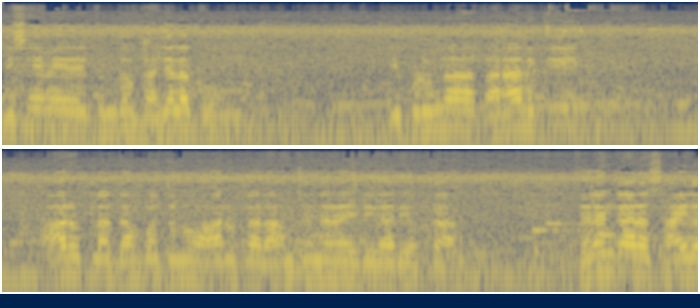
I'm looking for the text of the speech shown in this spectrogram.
విషయం ఏదైతుందో ప్రజలకు ఇప్పుడున్న తరానికి ఆరుట్ల దంపతులు ఆరుట్ల రామచంద్రారెడ్డి గారి యొక్క తెలంగాణ సాయుధ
